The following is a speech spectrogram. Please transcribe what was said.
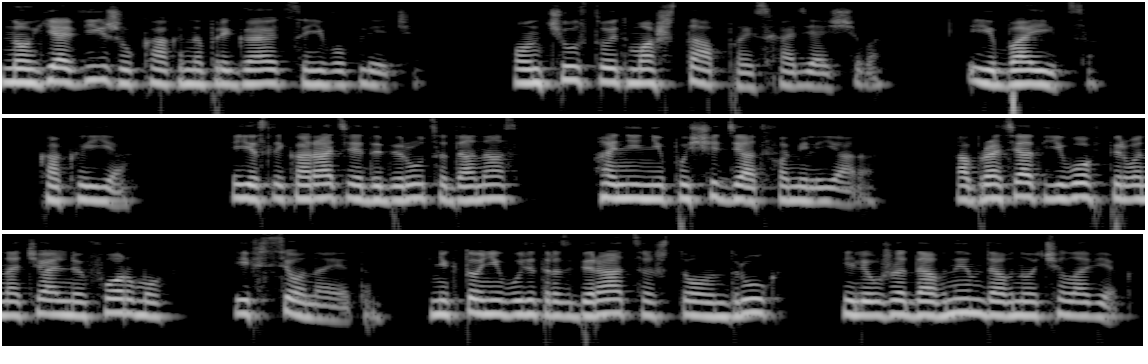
Но я вижу, как напрягаются его плечи. Он чувствует масштаб происходящего и боится, как и я. Если каратели доберутся до нас, они не пощадят фамильяра, обратят его в первоначальную форму, и все на этом. Никто не будет разбираться, что он друг или уже давным-давно человек.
